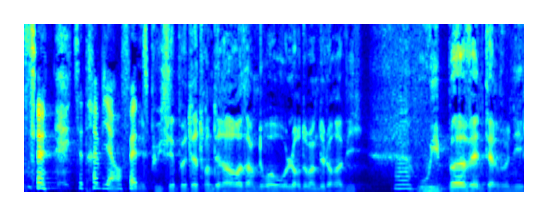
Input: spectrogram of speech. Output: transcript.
c'est- très bien, en Et fait. puis c'est peut-être un des rares endroits où on leur demande leur avis, où ils peuvent intervenir.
